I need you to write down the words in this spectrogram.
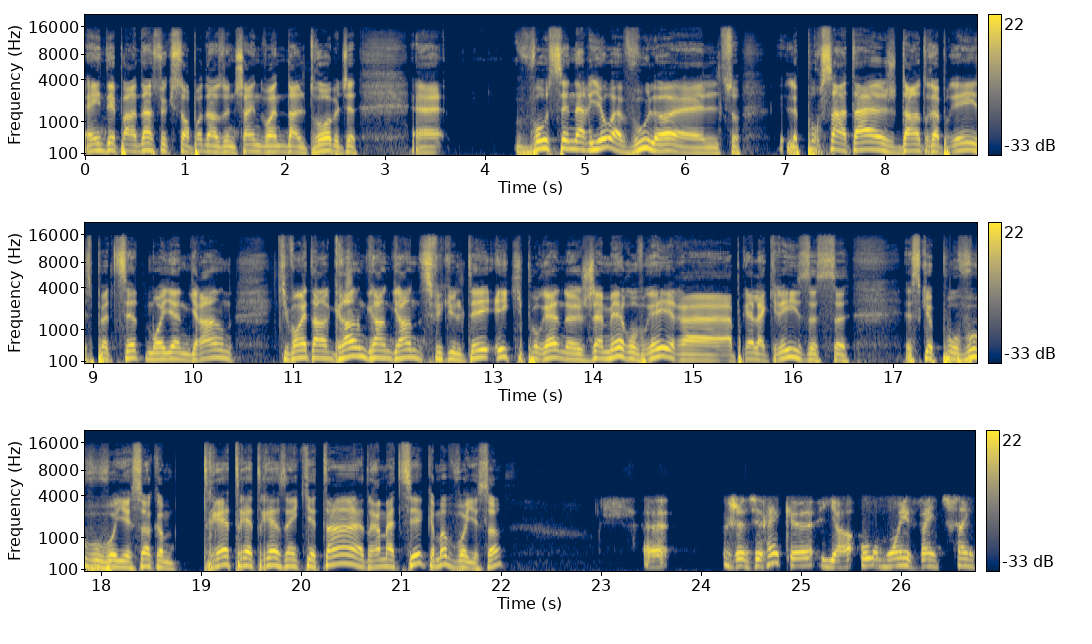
indépendants, ceux qui sont pas dans une chaîne, vont être dans le trouble. vos scénarios à vous, là, le pourcentage d'entreprises petites, moyennes, grandes qui vont être en grande, grande, grande difficulté et qui pourraient ne jamais rouvrir après la crise. Est-ce que pour vous, vous voyez ça comme très, très, très inquiétant, dramatique? Comment vous voyez ça? Euh, je dirais qu'il y a au moins 25%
